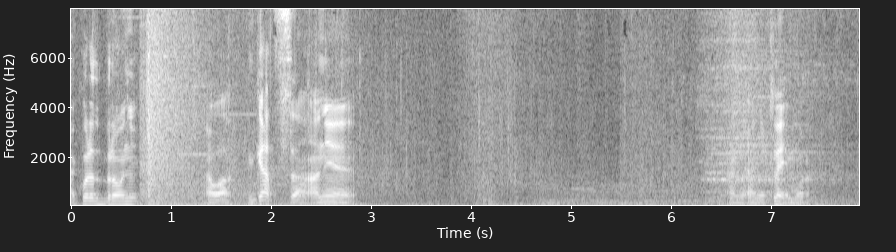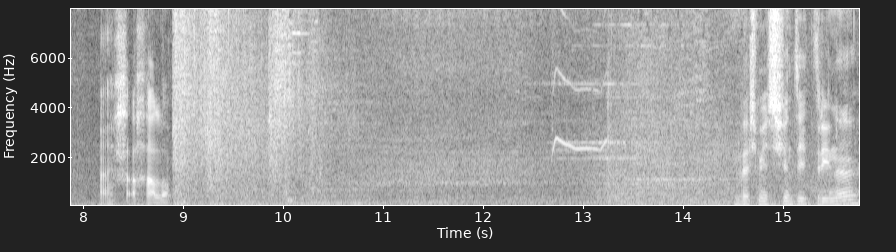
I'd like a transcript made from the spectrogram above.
akurat broń... Ała, Gatsa, a nie... A nie, a nie Claymore. A, ha, halo. Weź mieć świętej Triny.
